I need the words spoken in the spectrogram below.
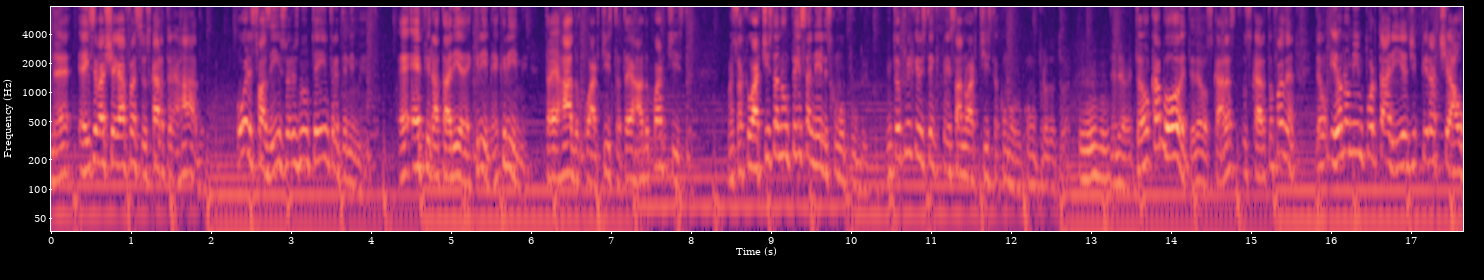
Né? E aí você vai chegar e falar assim: os caras estão errados? Ou eles fazem isso ou eles não têm entretenimento. É, é pirataria? É crime? É crime. Tá errado com o artista? Tá errado com o artista. Mas só que o artista não pensa neles como público. Então por que que eles têm que pensar no artista como, como produtor? Entendeu? Então acabou, entendeu? Os caras os caras estão fazendo. Então eu não me importaria de piratear o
